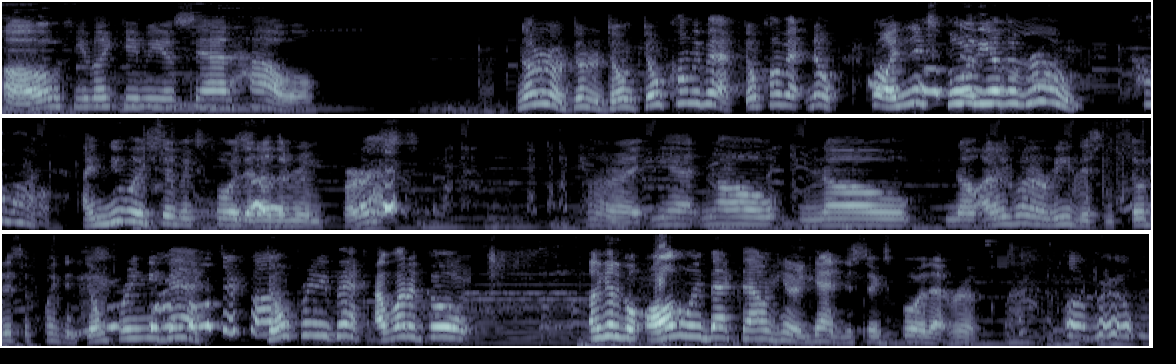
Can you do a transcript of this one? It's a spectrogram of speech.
Oh, he like gave me a sad howl. No, no, no, don't, don't, don't call me back. Don't call me back. No, no, I didn't explore the other room. Come on. I knew I should have explored that other room first. All right. Yeah. No. No. No. I don't even want to read this. I'm so disappointed. Don't bring me back. Don't bring me back. I want to go. I gotta go all the way back down here again just to explore that room. What room?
